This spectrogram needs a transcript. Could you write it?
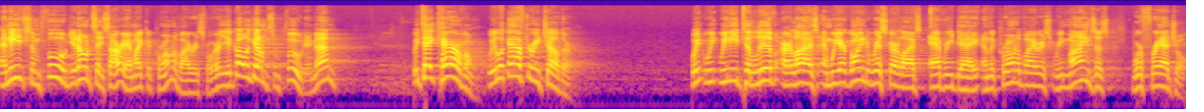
and needs some food, you don't say, Sorry, I might get coronavirus for you. You go and get them some food, amen? We take care of them, we look after each other. We, we, we need to live our lives, and we are going to risk our lives every day. And the coronavirus reminds us we're fragile.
